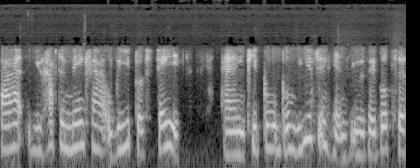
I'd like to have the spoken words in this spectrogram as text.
that you have to make that leap of faith. And people believed in him. He was able to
